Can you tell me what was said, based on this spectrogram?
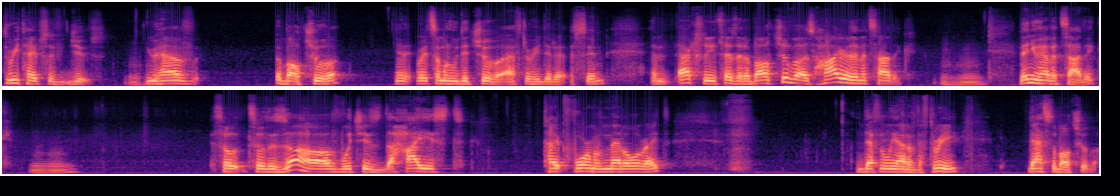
three types of Jews. Mm-hmm. You have a Baal Tshuva, right, someone who did Tshuva after he did a, a sin. And actually, it says that a Baal Tshuva is higher than a Tzaddik. Mm-hmm. Then you have a Tzaddik. So, so the Zahav, which is the highest type form of metal, right? Definitely out of the three, that's the Baal Tshuva.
